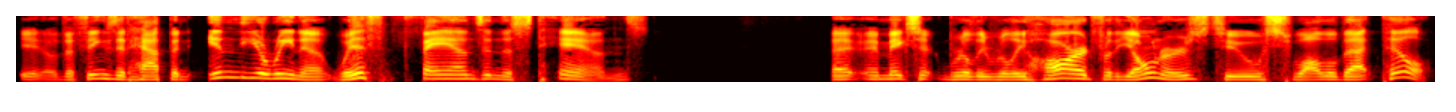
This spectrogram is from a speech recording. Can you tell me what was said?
you know, the things that happen in the arena with fans in the stands. It makes it really, really hard for the owners to swallow that pill.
